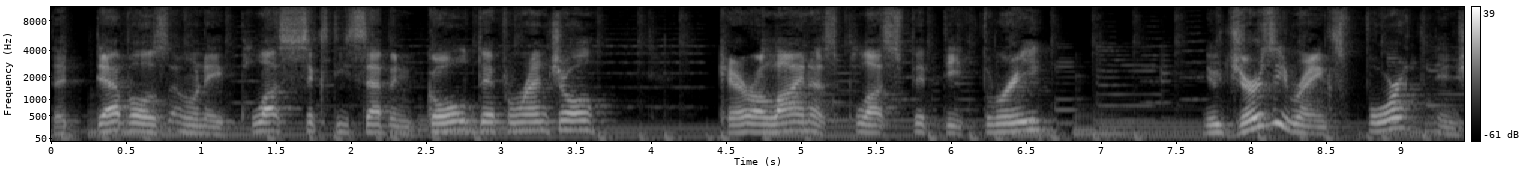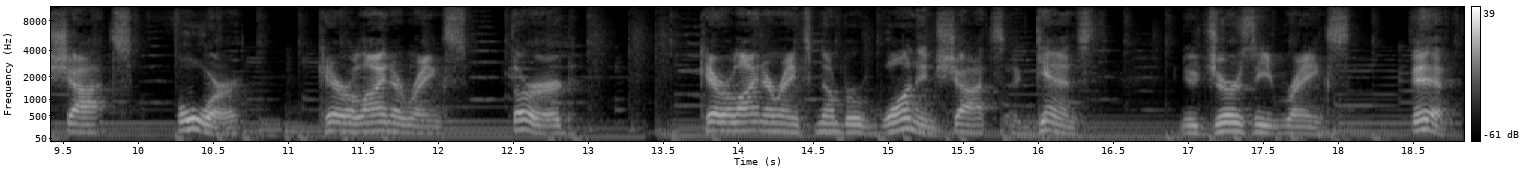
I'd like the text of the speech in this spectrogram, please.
The Devils own a plus 67 goal differential. Carolina's plus 53. New Jersey ranks fourth in shots for. Carolina ranks third. Carolina ranks number one in shots against. New Jersey ranks fifth.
